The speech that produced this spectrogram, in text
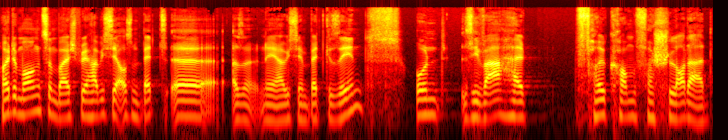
heute Morgen zum Beispiel habe ich sie aus dem Bett, äh, also nee, habe ich sie im Bett gesehen und sie war halt vollkommen verschloddert.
